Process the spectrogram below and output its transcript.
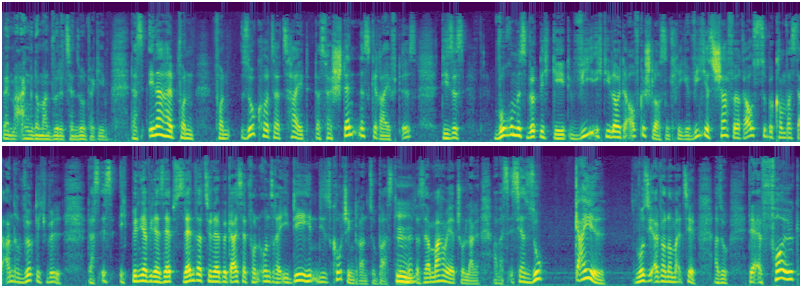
wenn man angenommen, man würde Zensuren vergeben. Dass innerhalb von, von so kurzer Zeit das Verständnis gereift ist, dieses, worum es wirklich geht, wie ich die Leute aufgeschlossen kriege, wie ich es schaffe, rauszubekommen, was der andere wirklich will. Das ist, ich bin ja wieder selbst sensationell begeistert von unserer Idee, hinten dieses Coaching dran zu basteln. Mhm. Das machen wir jetzt schon lange. Aber es ist ja so geil. Das muss ich einfach nochmal erzählen. Also der Erfolg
